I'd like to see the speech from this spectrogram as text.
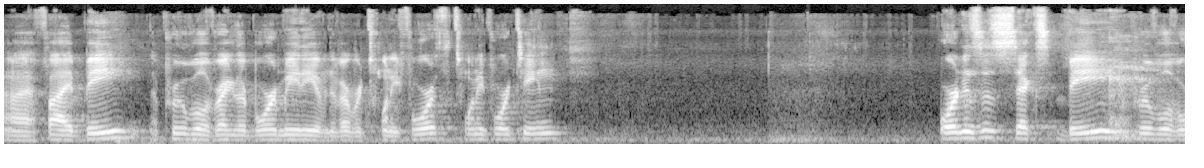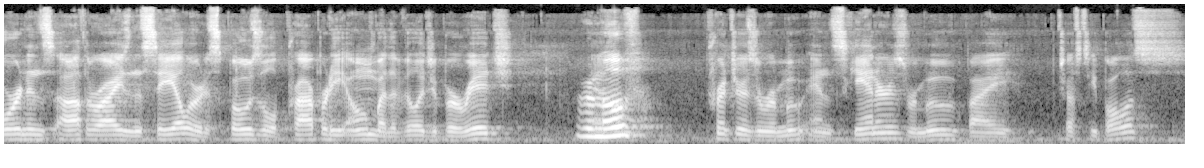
Uh, 5B, approval of regular board meeting of November 24th, 2014. Ordinances, 6B, approval of ordinance authorizing the sale or disposal of property owned by the Village of Burr Ridge. Remove? Printers removed, and scanners removed by trustee Bolus.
